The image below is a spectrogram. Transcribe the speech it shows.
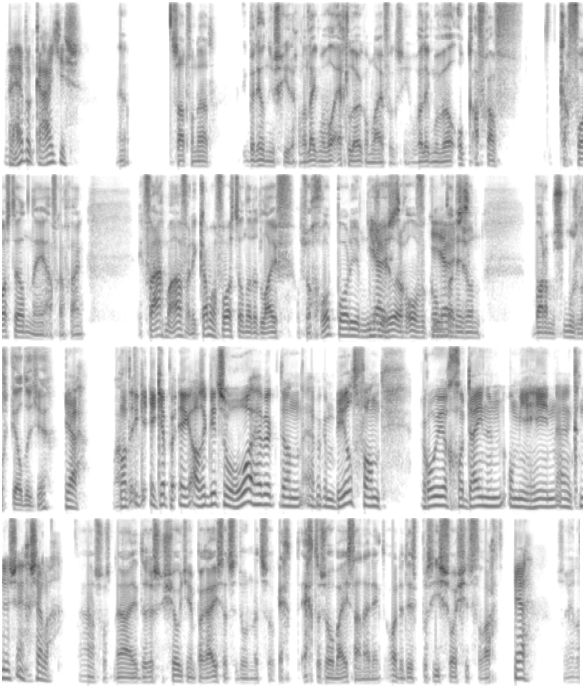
We hebben kaartjes. Zat van dat. Ik ben heel nieuwsgierig. Want het lijkt me wel echt leuk om live te zien. Hoewel ik me wel ook af kan, kan voorstellen. Nee, af kan vragen. Ik vraag me af en ik kan me voorstellen dat het live op zo'n groot podium niet Juist. zo heel erg overkomt dan in zo'n warm, smoezelig keldertje. Ja, Maar want ik, ik heb, ik- als ik dit zo hoor, heb ik, dan heb ik een beeld van rode gordijnen om je heen en knus en gezellig. Ja, zoals, nou, er is een showtje in Parijs dat ze doen. Dat ze ook echt, echt er zo bij staan. Je denkt, oh, dit is precies zoals je het verwacht. Ja, Zo'n hele,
